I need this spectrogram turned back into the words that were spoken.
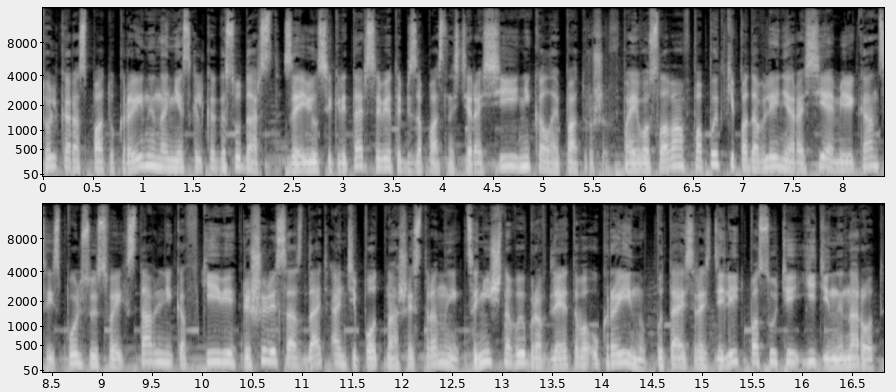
только распад Украины на несколько государств, заявил секретарь Совета безопасности России Николай Патрушев. По его словам, в попытке подавления России американцы, используя своих ставленников в Киеве, решили создать антипод нашей страны, цинично выбрав для этого Украину, пытаясь разделить, по сути, единый народ.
